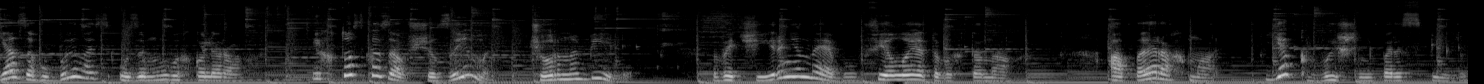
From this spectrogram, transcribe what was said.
Я загубилась у зимових кольорах. І хто сказав, що зими чорно-білі? Вечірнє небо в фіолетових тонах, а пера хмар, як вишні переспілі.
